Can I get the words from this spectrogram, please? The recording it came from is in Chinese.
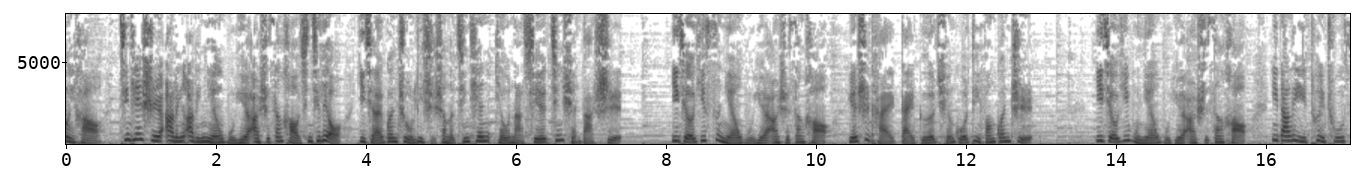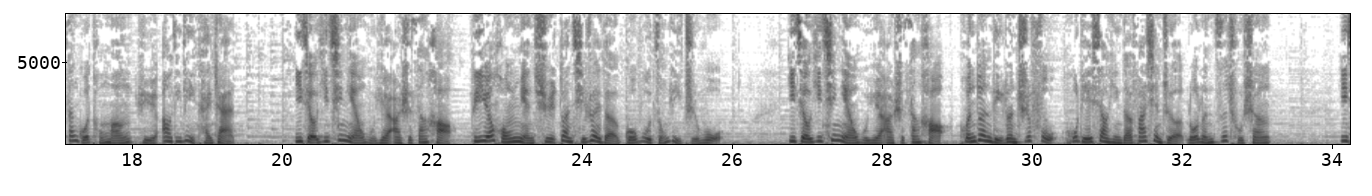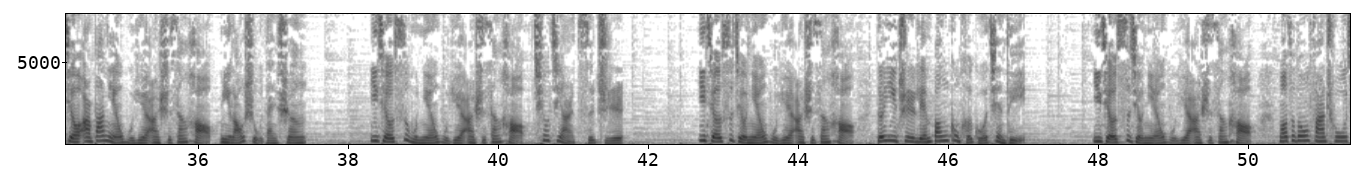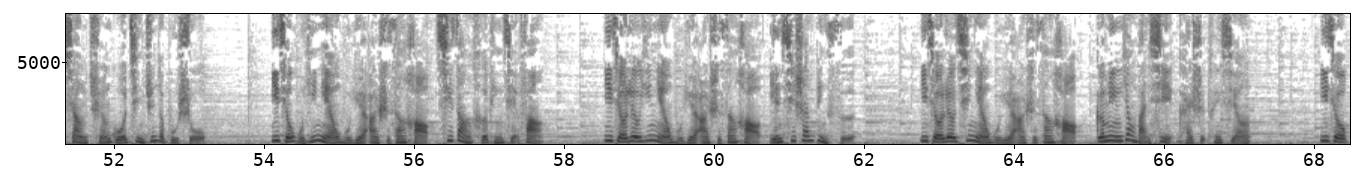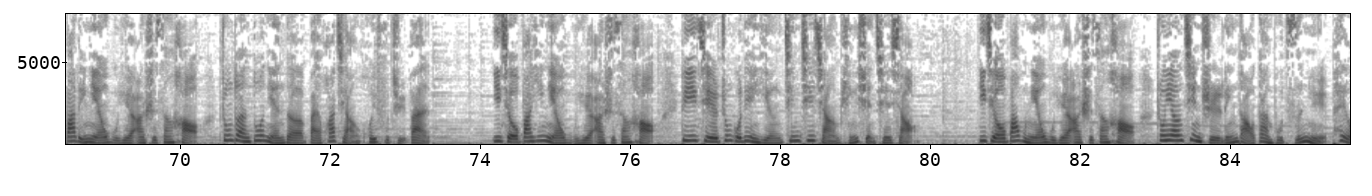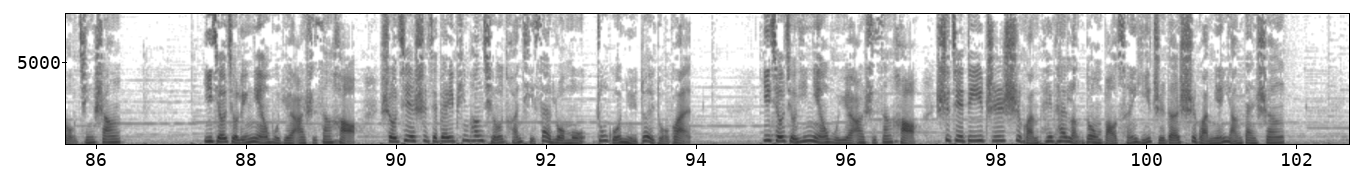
各位好，今天是二零二零年五月二十三号，星期六，一起来关注历史上的今天有哪些精选大事。一九一四年五月二十三号，袁世凯改革全国地方官制。一九一五年五月二十三号，意大利退出三国同盟，与奥地利开战。一九一七年五月二十三号，黎元洪免去段祺瑞的国务总理职务。一九一七年五月二十三号，混沌理论之父、蝴蝶效应的发现者罗伦兹出生。一九二八年五月二十三号，米老鼠诞生。一九四五年五月二十三号，丘吉尔辞职。一九四九年五月二十三号，德意志联邦共和国建立。一九四九年五月二十三号，毛泽东发出向全国进军的部署。一九五一年五月二十三号，西藏和平解放。一九六一年五月二十三号，阎锡山病死。一九六七年五月二十三号，革命样板戏开始推行。一九八零年五月二十三号，中断多年的百花奖恢复举办。一九八一年五月二十三号，第一届中国电影金鸡奖评选揭晓。一九八五年五月二十三号，中央禁止领导干部子女配偶经商。一九九零年五月二十三号，首届世界杯乒乓球团体赛落幕，中国女队夺冠。一九九一年五月二十三号，世界第一只试管胚胎冷冻保存移植的试管绵羊诞生。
